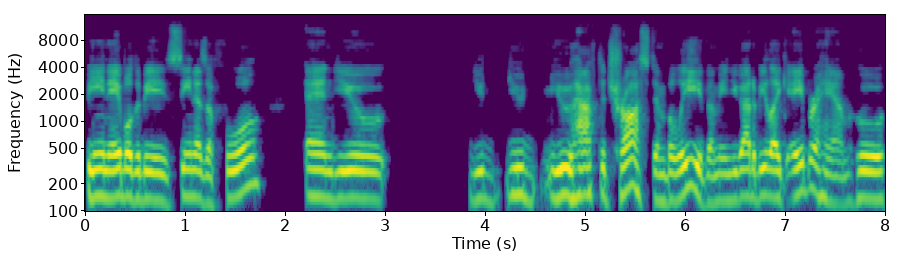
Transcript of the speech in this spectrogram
being able to be seen as a fool and you you you you have to trust and believe. I mean you got to be like abraham who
